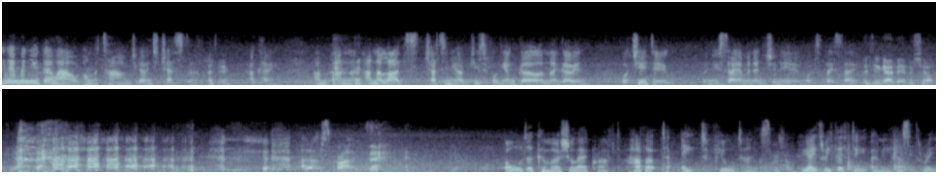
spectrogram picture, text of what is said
you know, when you go out on the town, do you go into Chester? I do. Okay. Um, and, and the lads chatting you up, beautiful young girl, and they're going, what do you do? When you say I'm an engineer, what do they say? I do get a bit of a shock, yeah. I'm not surprised. Older commercial aircraft have up to eight fuel tanks. The A350 only has three.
